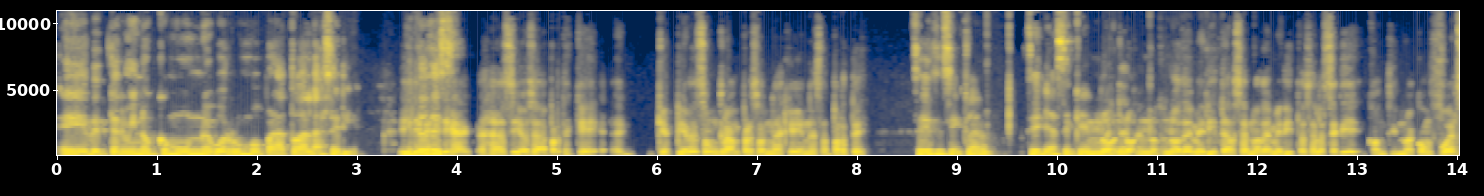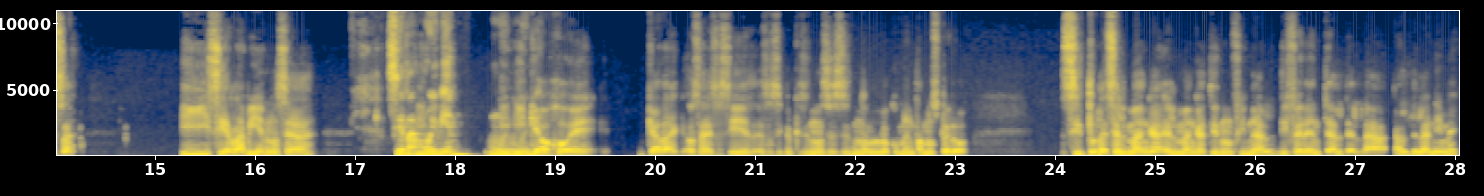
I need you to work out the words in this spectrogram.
eh, determinó como un nuevo rumbo para toda la serie. Y deja, y Entonces, deja, ajá, sí, o sea, aparte que, eh, que pierdes a un gran personaje en esa parte, sí, sí, sí, claro. Sí, ya sé qué no, no, no, no demerita, o sea, no demerita, o sea, la serie continúa con fuerza y cierra bien, o sea, Cierra muy bien, muy, y, muy que bien. ojo, eh, cada, o sea, eso sí, eso sí creo que no sé si no lo comentamos, pero si tú lees el manga, el manga tiene un final diferente al de la, al del anime,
